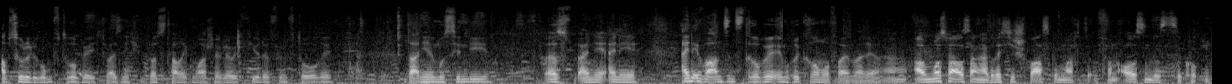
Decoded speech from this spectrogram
absolute Rumpftruppe, ich weiß nicht, was Tarek Marschall, glaube ich, vier oder fünf Tore. Daniel Musindi, das ist eine, eine, eine Wahnsinnstruppe im Rückraum auf einmal, ja. Ja, aber muss man auch sagen, hat richtig Spaß gemacht, von außen das zu gucken.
